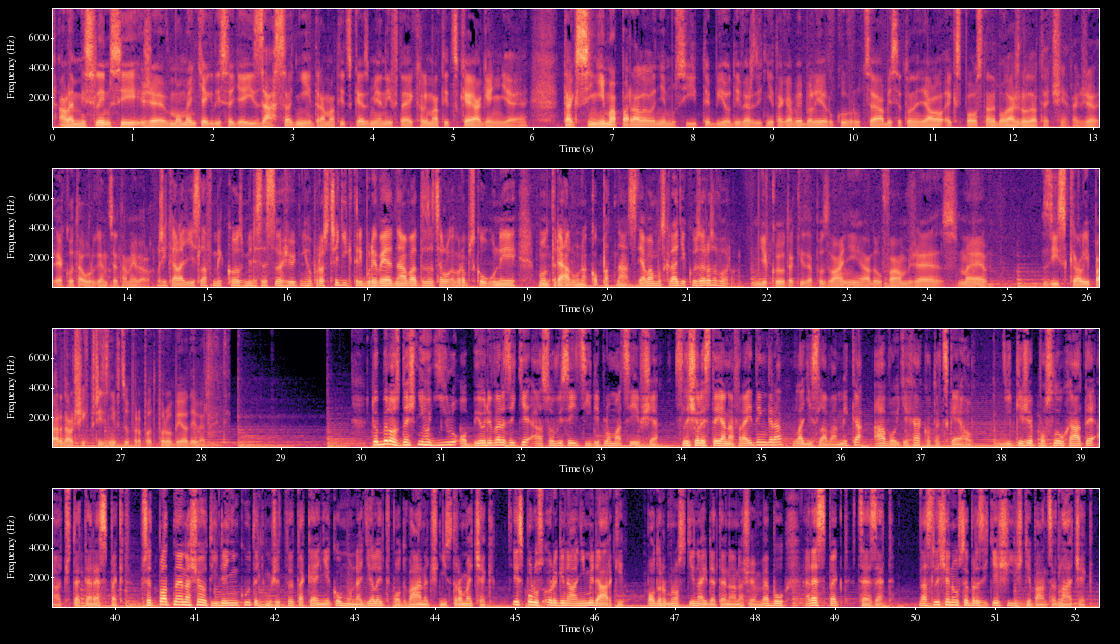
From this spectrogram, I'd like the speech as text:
Ale myslím si, že v momentě, kdy se dějí zásadní dramatické změny v té klimatické agendě, tak s nima paralelně musí ty biodiverzitní tak, aby byly ruku v ruce, aby se to nedělalo ex post nebo až dodatečně. Takže jako ta urgence tam je velká. Říká Ladislav Miko z Ministerstva životního prostředí, který bude vyjednávat za celou Evropskou unii Montreal Montrealu na COP15. Já vám moc krát děkuji za rozhovor. Děkuji taky za pozvání a doufám, že jsme získali pár dalších příznivců pro podporu biodiverzity. To bylo z dnešního dílu o biodiverzitě a související diplomacii vše. Slyšeli jste Jana Freidingera, Ladislava Mika a Vojtěcha Koteckého. Díky, že posloucháte a čtete Respekt. Předplatné našeho týdeníku teď můžete také někomu nadělit pod vánoční stromeček. I spolu s originálními dárky. Podrobnosti najdete na našem webu respekt.cz. Naslyšenou se brzy těší Štěpán Sedláček.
